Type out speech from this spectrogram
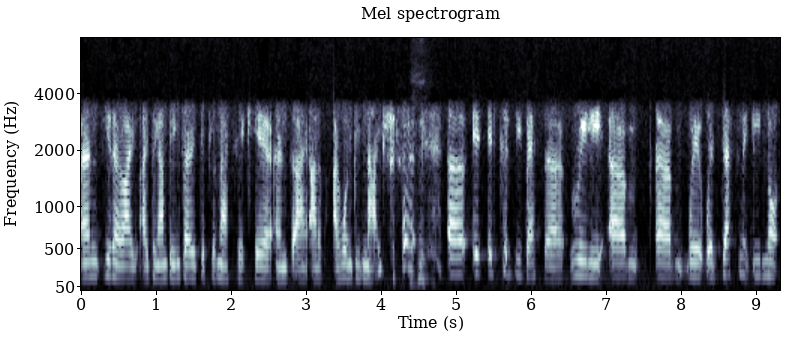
and you know, I, I think I'm being very diplomatic here, and I I, I want to be nice. uh, it, it could be better, really. Um, um, we're we're definitely not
